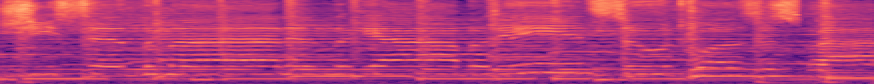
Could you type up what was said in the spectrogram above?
She said the man in the gabardine suit was a spy.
